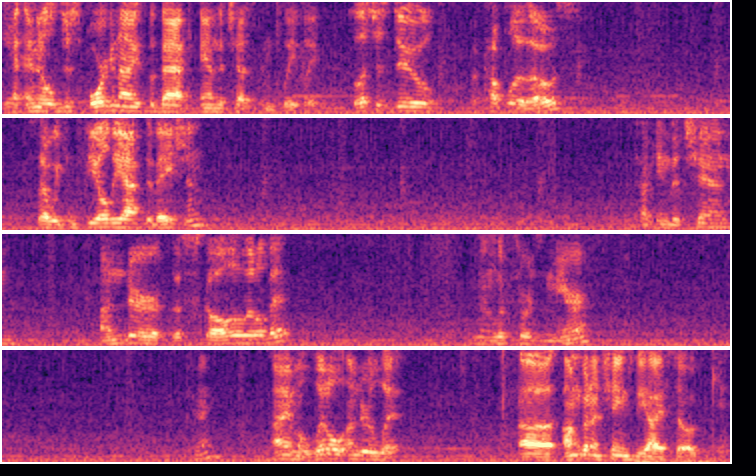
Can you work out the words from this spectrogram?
Yeah. And it'll just organize the back and the chest completely. So let's just do a couple of those so that we can feel the activation. Tucking the chin under the skull a little bit. And then look towards the mirror. Okay. I am a little underlit. Uh, I'm going to change the ISO of the camera.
